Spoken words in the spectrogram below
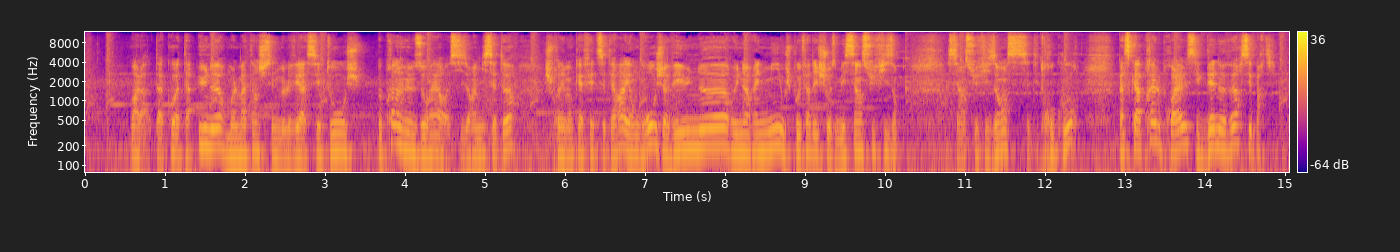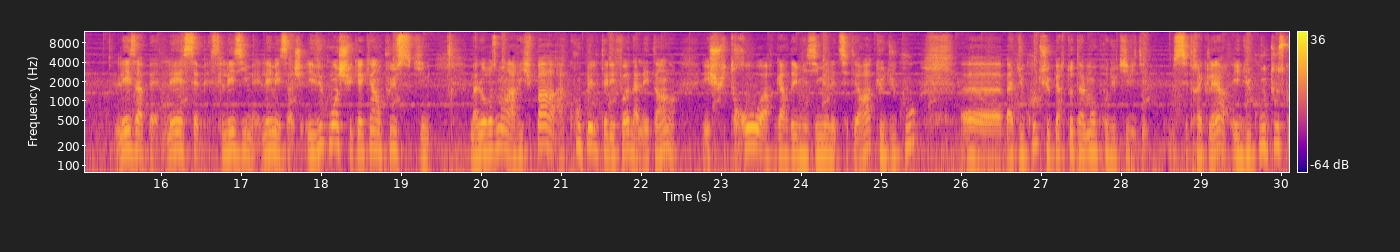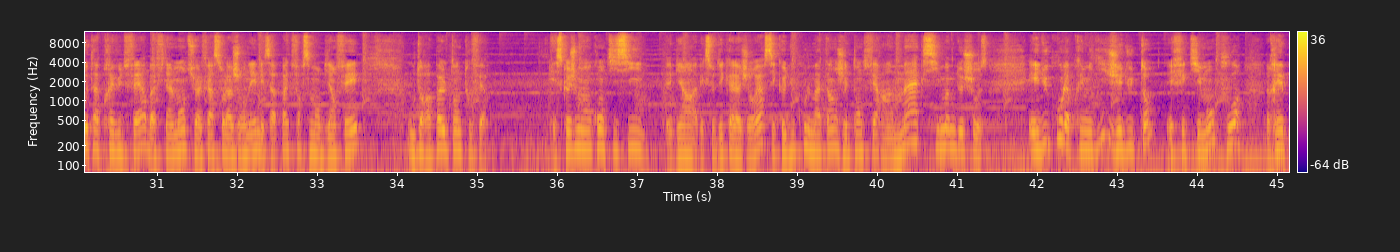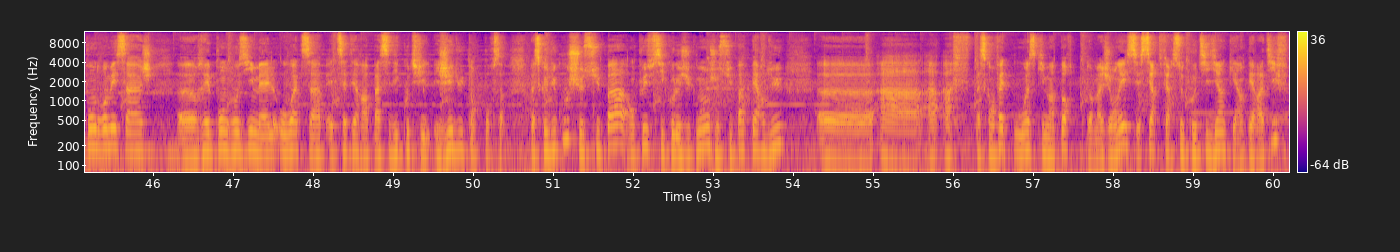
voilà, t'as quoi? T'as une heure. Moi, le matin, j'essaie de me lever assez tôt. Je suis à peu près dans les mêmes horaires, 6h30, 7h. Je prenais mon café, etc. Et en gros, j'avais une heure, une heure et demie où je pouvais faire des choses. Mais c'est insuffisant. C'est insuffisant, c'était trop court. Parce qu'après, le problème, c'est que dès 9h, c'est parti. Les appels, les SMS, les emails, les messages. Et vu que moi, je suis quelqu'un en plus qui malheureusement n'arrive pas à couper le téléphone, à l'éteindre, et je suis trop à regarder mes emails, etc., que du coup, euh, bah, du coup, tu perds totalement productivité. C'est très clair. Et du coup, tout ce que tu as prévu de faire, bah, finalement, tu vas le faire sur la journée, mais ça va pas être forcément bien fait, ou tu n'auras pas eu le temps de tout faire. Et ce que je me rends compte ici, eh bien, avec ce décalage horaire, c'est que du coup, le matin, j'ai le temps de faire un maximum de choses. Et du coup, l'après-midi, j'ai du temps, effectivement, pour répondre aux messages, euh, répondre aux emails, aux WhatsApp, etc., passer des coups de fil. J'ai du temps pour ça. Parce que du coup, je suis pas, en plus, psychologiquement, je suis pas perdu euh, à, Parce qu'en fait, moi, ce qui m'importe dans ma journée, c'est certes faire ce quotidien qui est impératif,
